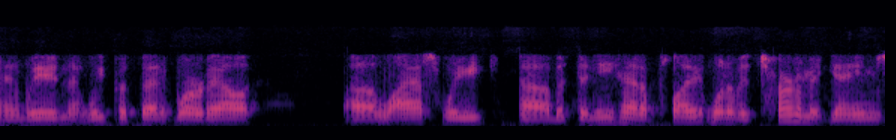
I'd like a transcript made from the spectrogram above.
and we we put that word out uh, last week. Uh, but then he had a play one of his tournament games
